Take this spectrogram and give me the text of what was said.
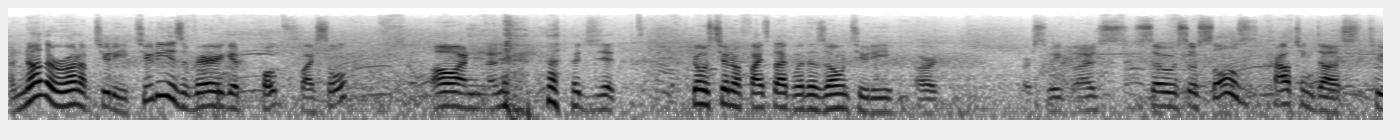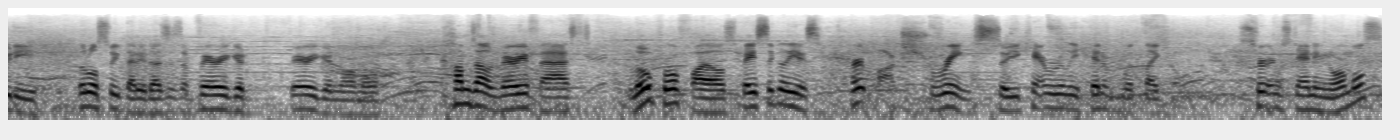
Another run up 2D. 2D is a very good poke by Sol. Oh, and, and Ghost Tuna fights back with his own 2D or or sweep. Uh, so so Sol's crouching dust 2D little sweep that he does is a very good very good normal. Comes out very fast. Low profiles. Basically, his hurt box shrinks, so you can't really hit him with like certain standing normals.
